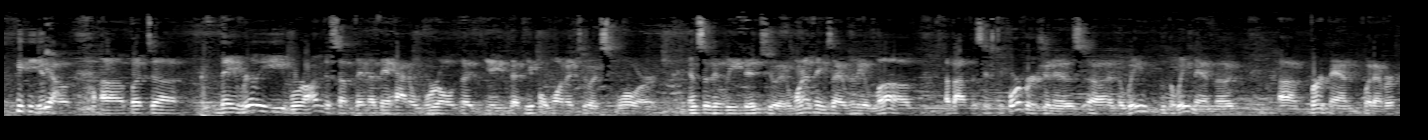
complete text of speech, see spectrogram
you Yeah. know. Uh, but uh, they really were onto something that they had a world that you, that people wanted to explore, and so they leaned into it. And one of the things I really love about the 64 version is uh, in the wing, the Wingman mode, uh, Birdman, whatever.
